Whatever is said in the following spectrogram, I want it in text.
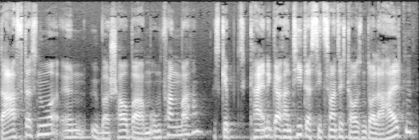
darf das nur in überschaubarem Umfang machen. Es gibt keine Garantie, dass die 20.000 Dollar halten.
